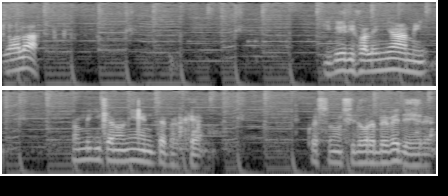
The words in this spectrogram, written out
Voilà. I veri falegnami non mi dicano niente perché questo non si dovrebbe vedere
